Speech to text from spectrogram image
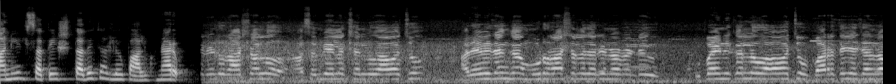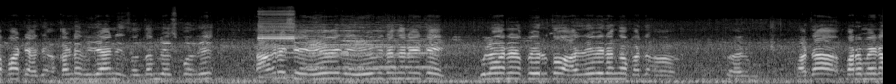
అనిల్ సతీష్ తదితరులు పాల్గొన్నారు. రెండు రాష్ట్రాల్లో అసెంబ్లీ ఎలక్షన్లు కావచ్చు. అదేవిధంగా మూడు రాష్ట్రాల్లో జరిగినటువంటి ఉప ఎన్నికల్లో కావచ్చు భారతీయ జనతా పార్టీ అదే అఖండ విజయాన్ని సొంతం చేసుకుంది. కాంగ్రెస్ ఏ ఏ విధంగానైతే కులగణన పేరుతో అదేవిధంగా మత మతపరమైన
